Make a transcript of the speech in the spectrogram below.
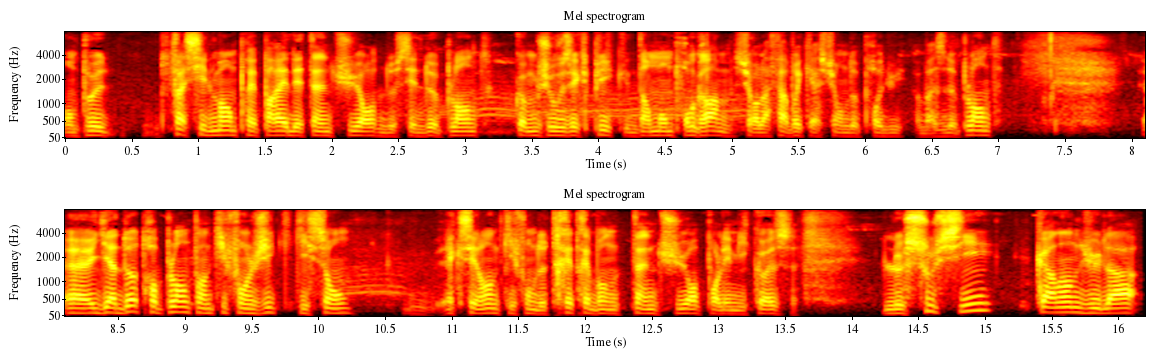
On peut facilement préparer des teintures de ces deux plantes comme je vous explique dans mon programme sur la fabrication de produits à base de plantes. Euh, il y a d'autres plantes antifongiques qui sont excellentes, qui font de très très bonnes teintures pour les mycoses. Le souci, Calendula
